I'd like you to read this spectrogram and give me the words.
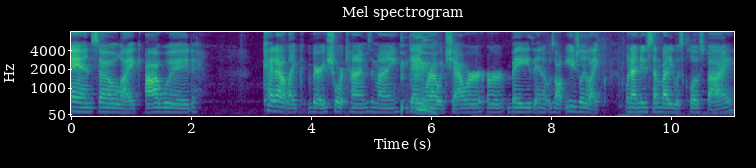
and so like I would cut out like very short times in my day where I would shower or bathe, and it was all usually like when I knew somebody was close by.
